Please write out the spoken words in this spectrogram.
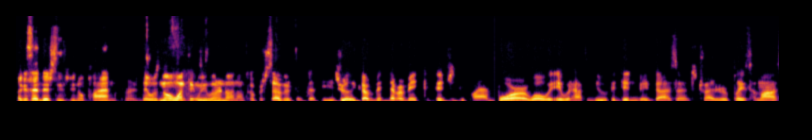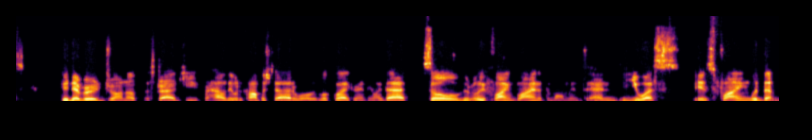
like I said, there seems to be no plan for it. There was no one thing we learned on October seventh is that the Israeli government never made contingency plan for what it would have to do if it did invade Gaza to try to replace Hamas they never drawn up a strategy for how they would accomplish that or what it would look like or anything like that. So they're really flying blind at the moment, and the U.S. is flying with them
